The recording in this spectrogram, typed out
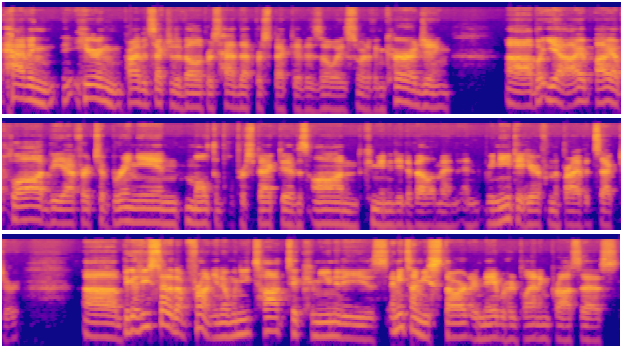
having hearing private sector developers have that perspective is always sort of encouraging. Uh, but yeah I, I applaud the effort to bring in multiple perspectives on community development and we need to hear from the private sector uh, because you said it up front. You know, when you talk to communities, anytime you start a neighborhood planning process,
